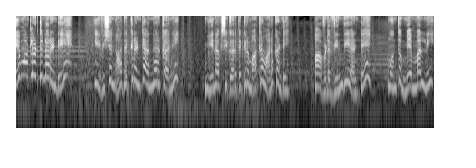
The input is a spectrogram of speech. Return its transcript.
ఏం మాట్లాడుతున్నారండి? ఈ విషయం నా దగ్గరంటే అన్నారు కానీ మీనాక్షి గారి దగ్గర మాత్రం అనకండి. ఆవిడ వింది అంటే ముందు మిమ్మల్ని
